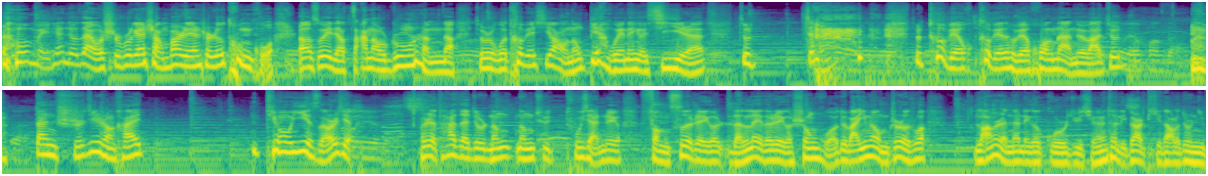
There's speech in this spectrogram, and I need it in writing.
然后我每天就在我是不是该上班这件事就痛苦，然后所以叫砸闹钟什么的。就是我特别希望我能变回那个蜥蜴人，就这就特别特别特别荒诞，对吧？就特别荒诞，但实际上还挺有意思，而且而且他在就是能能去凸显这个讽刺这个人类的这个生活，对吧？因为我们知道说狼人的那个故事剧情，因为它里边提到了，就是你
